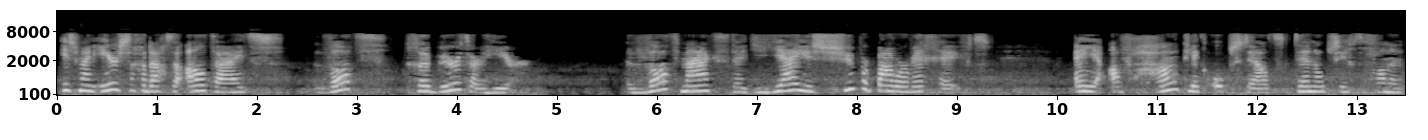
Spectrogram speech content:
is mijn eerste gedachte altijd: wat gebeurt er hier? Wat maakt dat jij je superpower weggeeft en je afhankelijk opstelt ten opzichte van een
